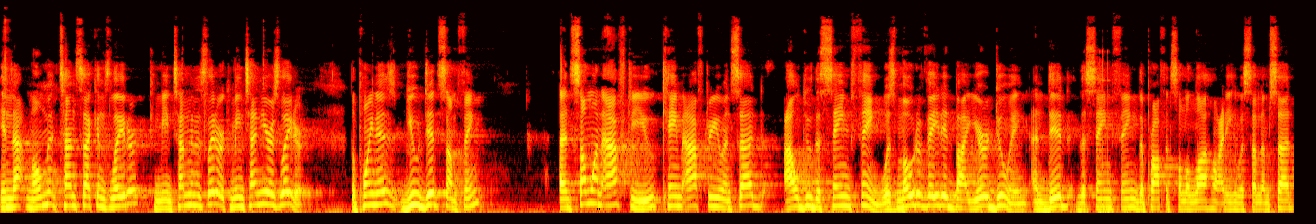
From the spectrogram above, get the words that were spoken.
in that moment, 10 seconds later, can mean 10 minutes later, it can mean 10 years later. The point is, you did something, and someone after you came after you and said, I'll do the same thing, was motivated by your doing and did the same thing. The Prophet ﷺ said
